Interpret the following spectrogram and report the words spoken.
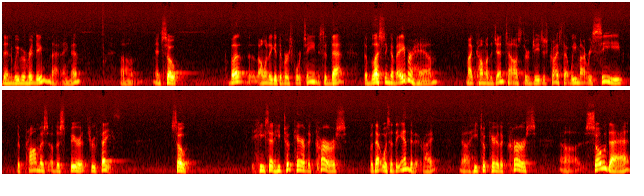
then we've been redeemed from that. Amen. Um, and so, but I wanted to get to verse 14. It said that the blessing of Abraham might come on the Gentiles through Jesus Christ, that we might receive the promise of the Spirit through faith. So he said he took care of the curse, but that wasn't the end of it, right? Uh, he took care of the curse uh, so that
